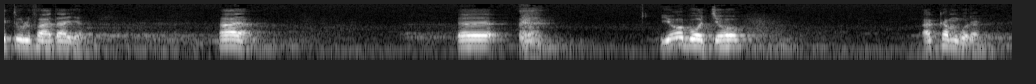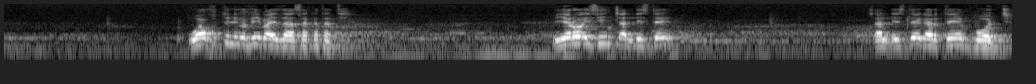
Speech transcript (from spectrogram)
itti ulfaataa jira haya yoo booche hoo akkam godhan واختلف فيما إذا سكتت yeroo isiin cal'istee cal'istee gartee booche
